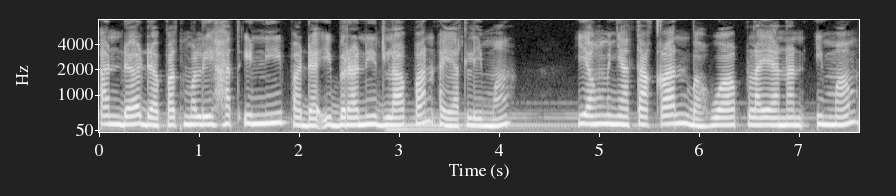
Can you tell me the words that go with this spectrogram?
Anda dapat melihat ini pada Ibrani 8 ayat 5 yang menyatakan bahwa pelayanan imam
